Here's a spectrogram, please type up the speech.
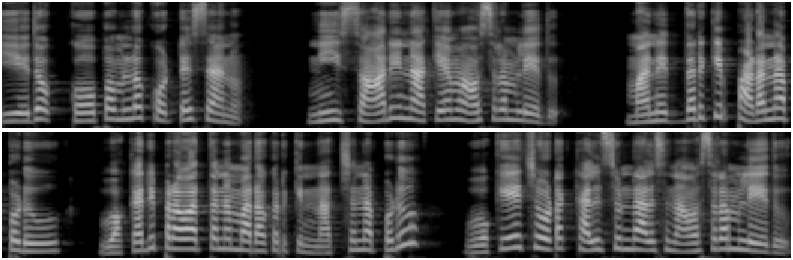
ఏదో కోపంలో కొట్టేశాను. నీ సారీ నాకేం అవసరం లేదు. మనిద్దరికి పడనప్పుడు ఒకరి ప్రవర్తన మరొకరికి నచ్చనప్పుడు ఒకే చోట కలిసి ఉండాల్సిన అవసరం లేదు.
